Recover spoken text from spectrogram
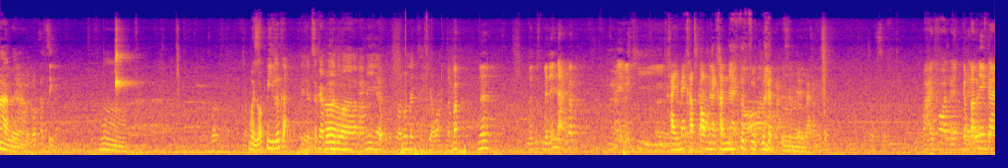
มากเลยเหมือนรถคลาสสิกอะอืม เหมือนรถปีลึกอะเป็นสแคมเบอร์ตัวอาร์มี่อะตัวรุ่นเล็กสีเขียวอะเหมือนแบบเนี่ยเหมือนเหมือนในหนังแบบไม่ไม่ขี่ใครไม่คัดต้อมในคันนี้สุดๆเลยปลายท่อใช้กับตันอเมริกา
